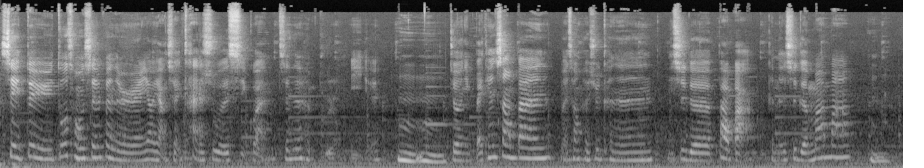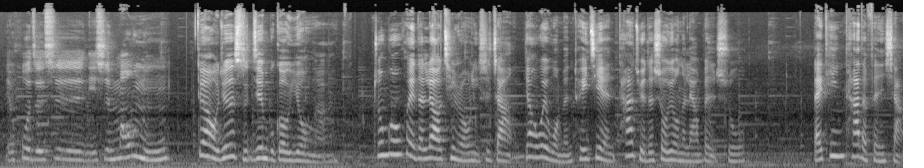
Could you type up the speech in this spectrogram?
所以，对于多重身份的人，要养成看书的习惯，真的很不容易耶。嗯嗯，就你白天上班，晚上回去，可能你是个爸爸，可能是个妈妈，嗯，也或者是你是猫奴。对啊，我觉得时间不够用啊。中工会的廖庆荣理事长要为我们推荐他觉得受用的两本书，来听他的分享。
